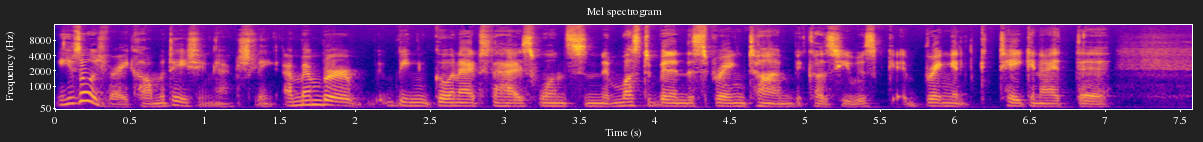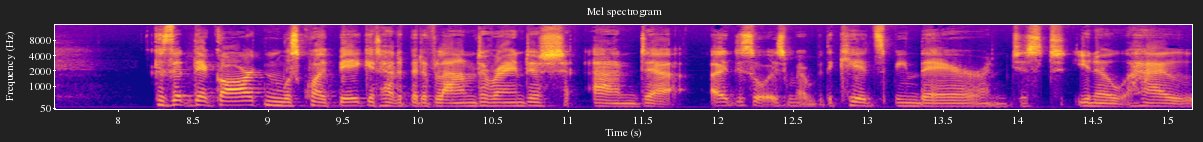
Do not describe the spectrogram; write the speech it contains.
he was always very accommodating. Actually, I remember being going out to the house once, and it must have been in the springtime because he was bringing taking out the. Because their garden was quite big, it had a bit of land around it, and uh, I just always remember the kids being there, and just you know how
